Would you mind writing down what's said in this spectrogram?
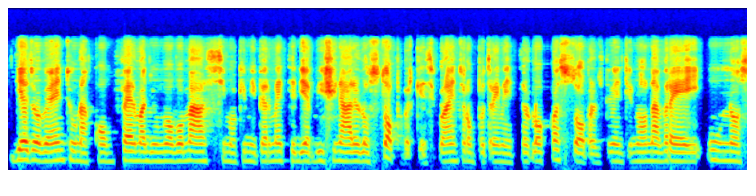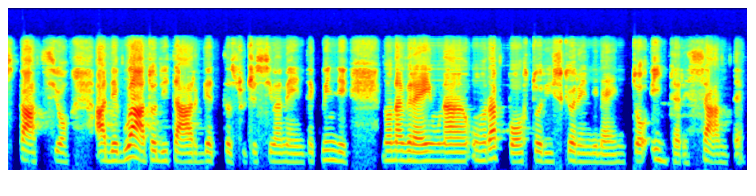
dietro ovviamente una conferma di un nuovo massimo che mi permette di avvicinare lo stop, perché sicuramente non potrei metterlo qua sopra, altrimenti non avrei uno spazio adeguato di target successivamente, quindi non avrei una, un rapporto rischio-rendimento interessante.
